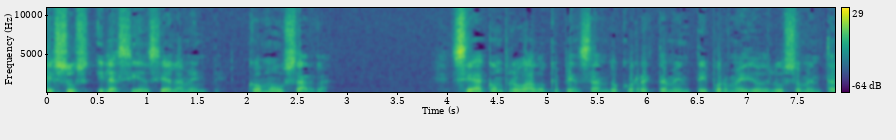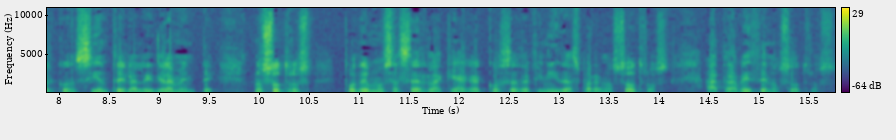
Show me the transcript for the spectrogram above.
Jesús y la ciencia de la mente. ¿Cómo usarla? Se ha comprobado que pensando correctamente y por medio del uso mental consciente de la ley de la mente, nosotros podemos hacerla que haga cosas definidas para nosotros, a través de nosotros.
